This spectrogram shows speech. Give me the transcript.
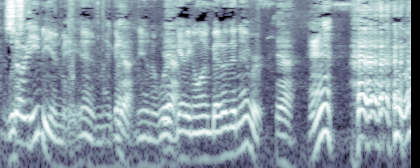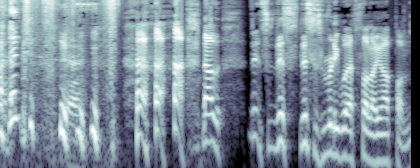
With So y- Stevie and me, oh my God, Yeah, you know we're yeah. getting along better than ever. Yeah. Huh? what? Yeah. now, this this this is really worth following up on.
